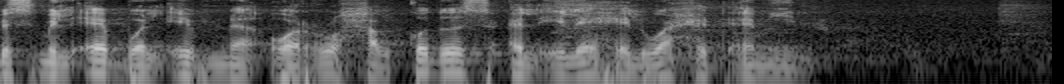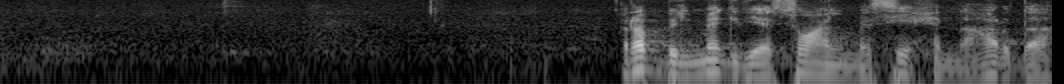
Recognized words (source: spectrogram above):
بسم الاب والابن والروح القدس الاله الواحد آمين. رب المجد يسوع المسيح النهارده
